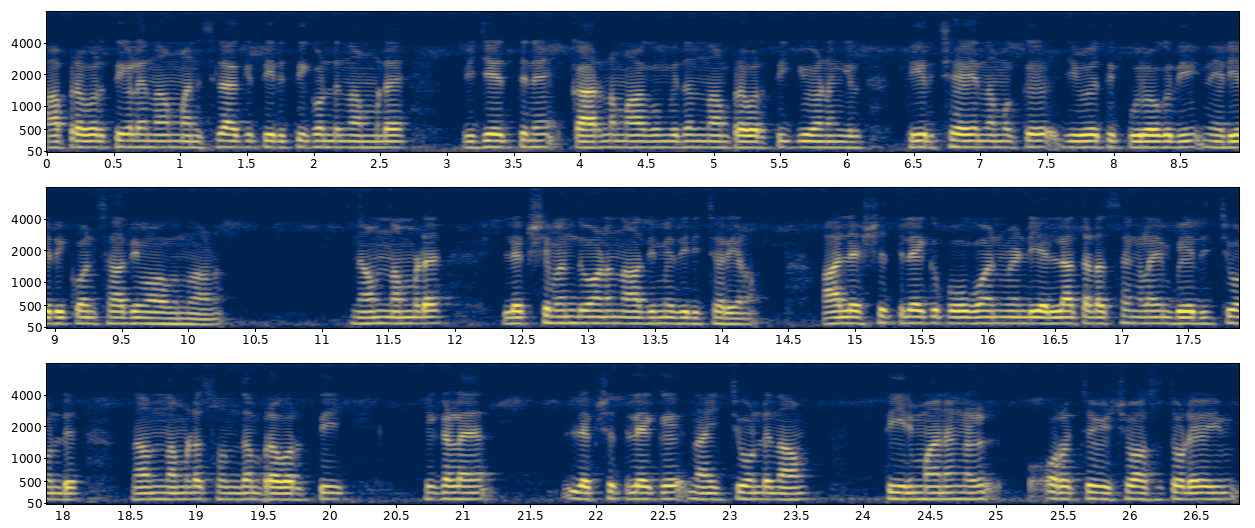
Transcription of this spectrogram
ആ പ്രവൃത്തികളെ നാം മനസ്സിലാക്കി തിരുത്തിക്കൊണ്ട് നമ്മുടെ വിജയത്തിന് കാരണമാകും വിധം നാം പ്രവർത്തിക്കുകയാണെങ്കിൽ തീർച്ചയായും നമുക്ക് ജീവിതത്തിൽ പുരോഗതി നേടിയെടുക്കുവാൻ സാധ്യമാകുന്നതാണ്. നാം നമ്മുടെ ലക്ഷ്യമെന്തുവാണെന്ന് ആദ്യമേ തിരിച്ചറിയണം. ആ ലക്ഷ്യത്തിലേക്ക് പോകുവാൻ വേണ്ടി എല്ലാ തടസ്സങ്ങളെയും ഭേദിച്ചുകൊണ്ട് നാം നമ്മുടെ സ്വന്തം പ്രവൃത്തികളെ ലക്ഷ്യത്തിലേക്ക് നയിച്ചുകൊണ്ട് നാം തീരുമാനങ്ങൾ ഉറച്ച വിശ്വാസത്തോടെയും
